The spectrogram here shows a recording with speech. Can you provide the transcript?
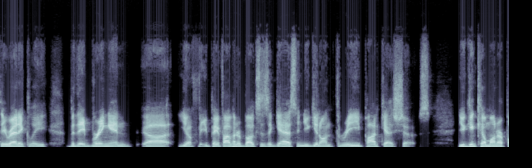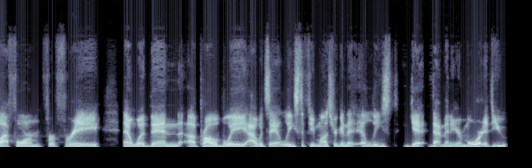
theoretically but they bring in uh you know if you pay 500 bucks as a guest and you get on three podcast shows. You can come on our platform for free and within uh, probably i would say at least a few months you're going to at least get that many or more if you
